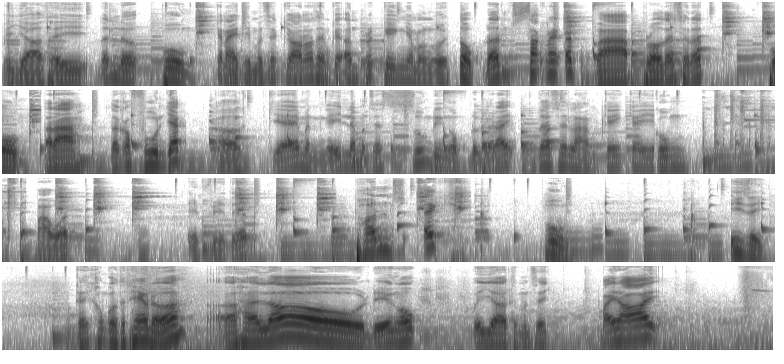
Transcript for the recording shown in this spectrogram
Bây giờ thì đến lượt boom. Cái này thì mình sẽ cho nó thêm cái unbreaking nha mọi người. Tục đến sắc x và protection x boom. Ta da ta có full giáp ok mình nghĩ là mình sẽ xuống địa ngục được rồi đấy. Chúng ta sẽ làm cái cây cung. Power. Infinity. Punch x. Boom. Easy. Ok không còn thịt heo nữa. Uh, hello. Địa ngục. Bây giờ thì mình sẽ bay thôi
